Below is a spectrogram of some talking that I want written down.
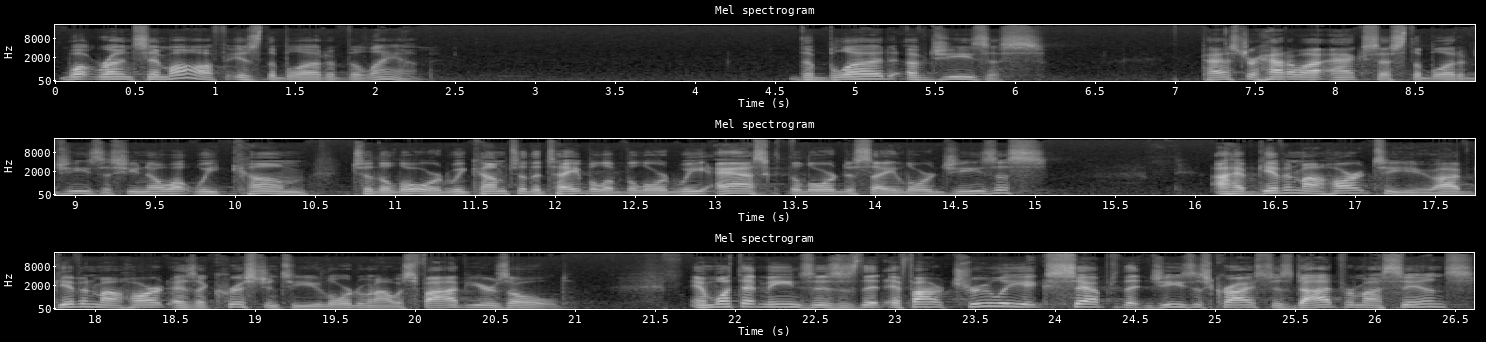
What runs him off is the blood of the Lamb. The blood of Jesus. Pastor, how do I access the blood of Jesus? You know what? We come to the Lord. We come to the table of the Lord. We ask the Lord to say, Lord Jesus, I have given my heart to you. I've given my heart as a Christian to you, Lord, when I was five years old. And what that means is, is that if I truly accept that Jesus Christ has died for my sins,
